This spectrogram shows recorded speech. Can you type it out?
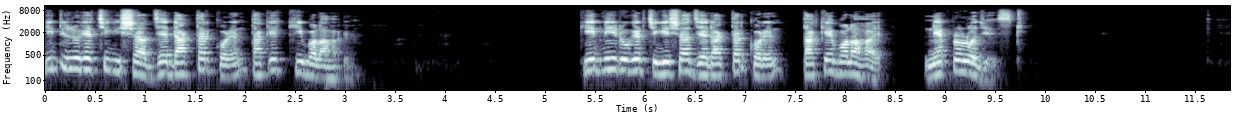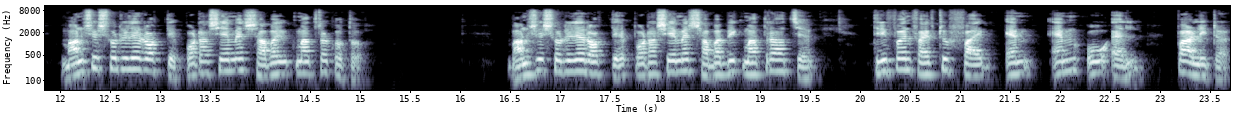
কিডনি রোগের চিকিৎসা যে ডাক্তার করেন তাকে কি বলা হয় কিডনি রোগের চিকিৎসা যে ডাক্তার করেন তাকে বলা হয় নেপ্রোলজিস্ট। মানুষের শরীরে রক্তে পটাশিয়ামের স্বাভাবিক মাত্রা কত? মানুষের শরীরে রক্তে পটাশিয়ামের স্বাভাবিক মাত্রা হচ্ছে three point five to five M M O L per litre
